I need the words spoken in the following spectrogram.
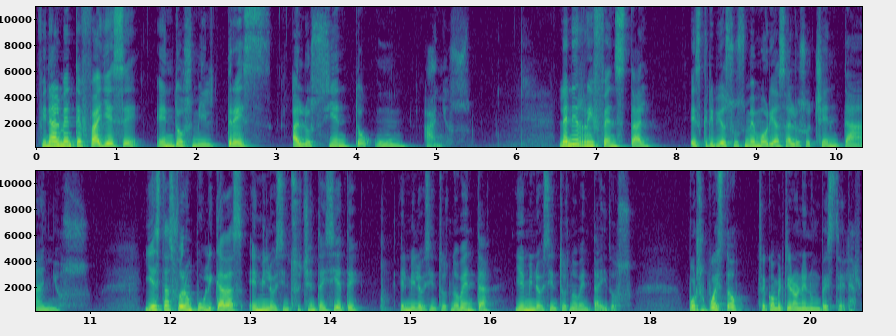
Finalmente fallece en 2003 a los 101 años. Leni Riefenstahl escribió sus memorias a los 80 años y estas fueron publicadas en 1987, en 1990 y en 1992. Por supuesto, se convirtieron en un bestseller.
